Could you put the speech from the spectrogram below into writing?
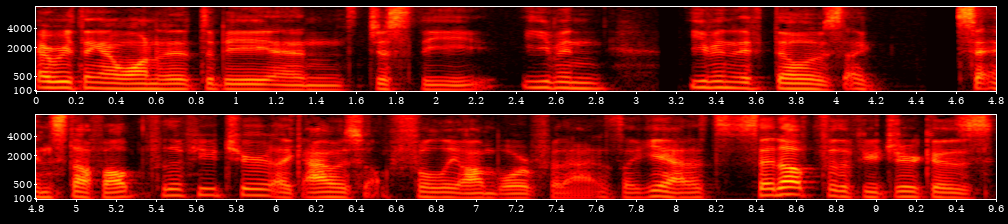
everything I wanted it to be, and just the even even if those like setting stuff up for the future, like I was fully on board for that. It's like yeah, let's set up for the future because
